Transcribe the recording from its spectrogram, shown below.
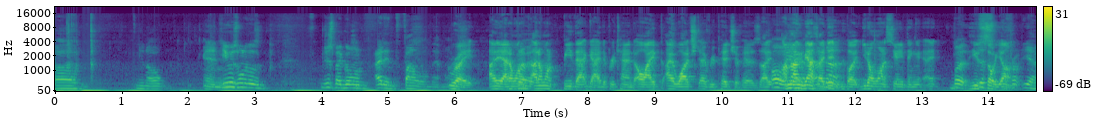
Um, you know, And he was one of those. Just by going, I didn't follow him that much. right. I, I don't want to. I don't want to be that guy to pretend. Oh, I, I watched every pitch of his. I, Oh, I'm not gonna be honest. I I'm didn't. not. But you don't want to see anything. eh, But he was so young, fr- yeah,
